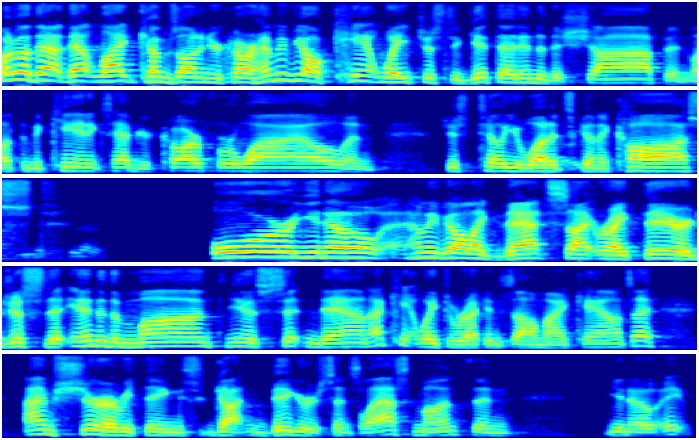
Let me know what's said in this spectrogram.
What about that? That light comes on in your car. How many of y'all can't wait just to get that into the shop and let the mechanics have your car for a while and just tell you what it's going to cost? Or, you know, how many of y'all like that site right there, just the end of the month, you know, sitting down? I can't wait to reconcile my accounts. I, I'm sure everything's gotten bigger since last month. And, you know, it,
